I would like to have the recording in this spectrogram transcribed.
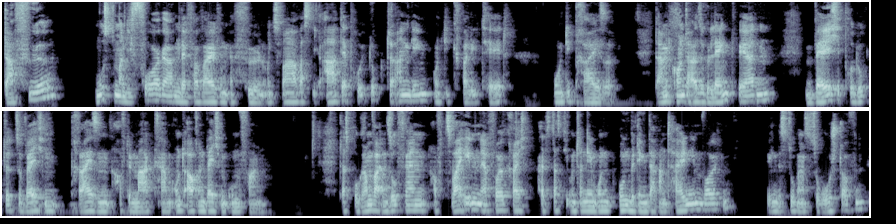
Dafür musste man die Vorgaben der Verwaltung erfüllen, und zwar was die Art der Produkte anging und die Qualität und die Preise. Damit konnte also gelenkt werden, welche Produkte zu welchen Preisen auf den Markt kamen und auch in welchem Umfang. Das Programm war insofern auf zwei Ebenen erfolgreich, als dass die Unternehmen unbedingt daran teilnehmen wollten, wegen des Zugangs zu Rohstoffen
